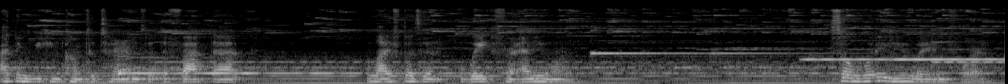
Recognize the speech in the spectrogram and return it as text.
I think we can come to terms with the fact that life doesn't wait for anyone. So, what are you waiting for?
